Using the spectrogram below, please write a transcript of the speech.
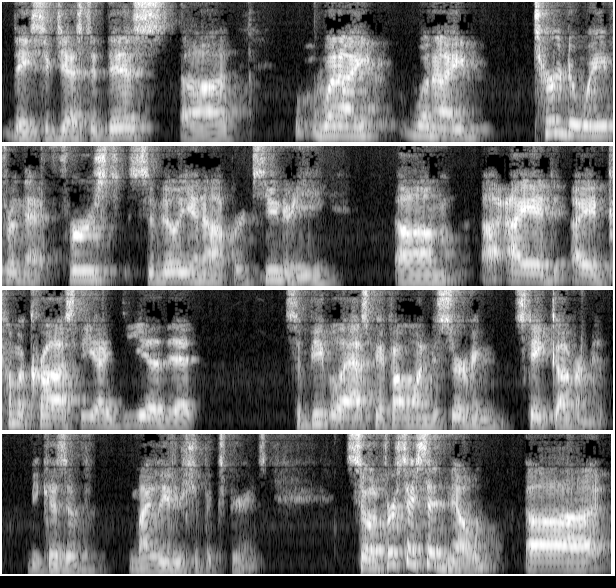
They suggested this. Uh, when I when I turned away from that first civilian opportunity, um, I, I, had I had come across the idea that some people asked me if I wanted to serve in state government because of my leadership experience. So at first I said no, uh,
